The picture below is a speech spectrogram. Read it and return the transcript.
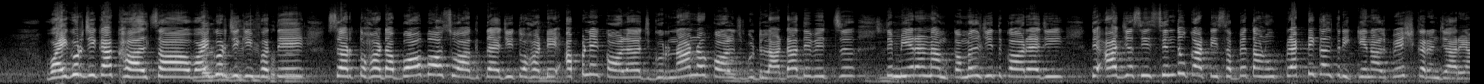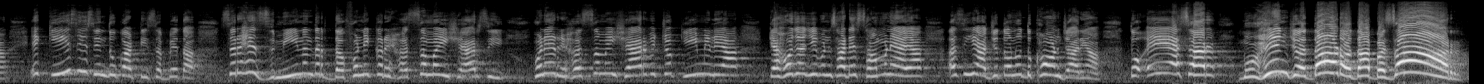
ਵਾਹਿਗੁਰੂ ਜੀ ਕਾ ਖਾਲਸਾ ਵਾਹਿਗੁਰੂ ਜੀ ਕੀ ਫਤਿਹ। ਸਰ ਤੁਹਾਡਾ ਬਹੁਤ ਬਹੁਤ ਸਵਾਗਤ ਹੈ ਜੀ। ਤੁਹਾਡੇ ਆਪਣੇ ਕਾਲਜ ਗੁਰੂ ਨਾਨਕ ਕਾਲਜ ਬੁਢਲਾਡਾ ਦੇ ਵਿੱਚ। ਤੇ ਮੇਰਾ ਨਾਮ ਕਮਲਜੀਤ ਕੌਰ ਹੈ ਜੀ। ਤੇ ਅੱਜ ਅਸੀਂ ਸਿੰਧੂ ਘਾਟੀ ਸੱਭਿਅਤਾ ਨੂੰ ਪ੍ਰੈਕਟੀਕਲ ਤਰੀਕੇ ਨਾਲ ਪੇਸ਼ ਕਰਨ ਜਾ ਰਹੇ ਹਾਂ। ਇਹ ਕੀ ਸੀ ਸਿੰਧੂ ਘਾਟੀ ਸੱਭਿਅਤਾ? ਸਰ ਇਹ ਜ਼ਮੀਨ ਅੰਦਰ ਦਫਨ ਇੱਕ ਰਹੱਸਮਈ ਸ਼ਹਿਰ ਸੀ। ਹੁਣ ਇਹ ਰਹੱਸਮਈ ਸ਼ਹਿਰ ਵਿੱਚੋਂ ਕੀ ਮਿਲਿਆ? ਕਿਹੋ ਜਿਹਾ ਜੀਵਨ ਸਾਡੇ ਸਾਹਮਣੇ ਆਇਆ? ਅਸੀਂ ਅੱਜ ਤੁਹਾਨੂੰ ਦਿਖਾਉਣ ਜਾ ਰਹੇ ਹਾਂ। ਤਾਂ ਇਹ ਹੈ ਸਰ ਮੋਹਿੰਜੋਦਾੜੋ ਦਾ ਬਾਜ਼ਾਰ।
